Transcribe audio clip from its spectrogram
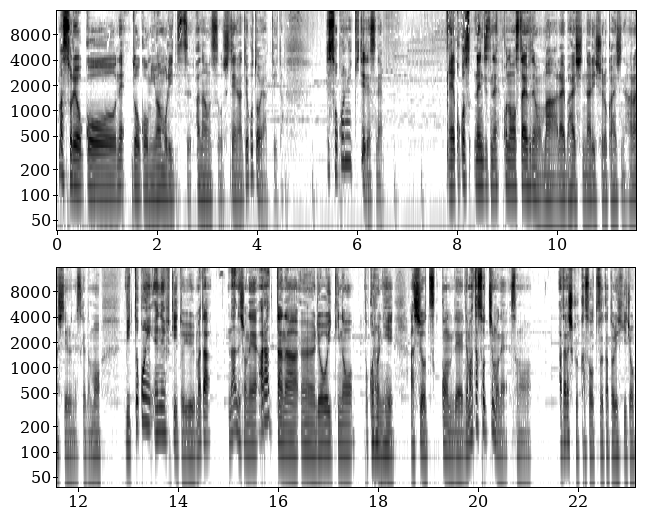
まあそれをこうね動向を見守りつつアナウンスをしてなんていうことをやっていた。でそこに来てですねえー、ここ連日ねこのスタイフでもまあライブ配信なり収録配信で話しているんですけどもビットコイン NFT というまた何でしょうね新たな、うん、領域のところに足を突っ込んででまたそっちもねその新しく仮想通貨取引所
